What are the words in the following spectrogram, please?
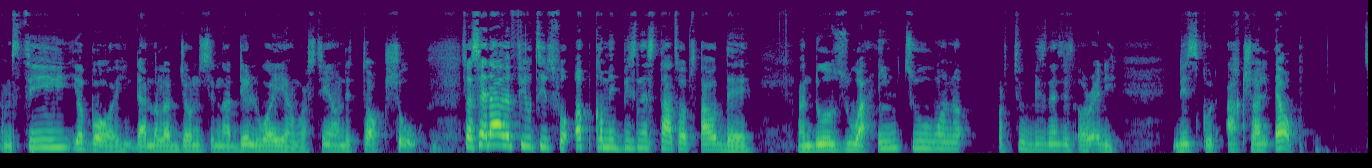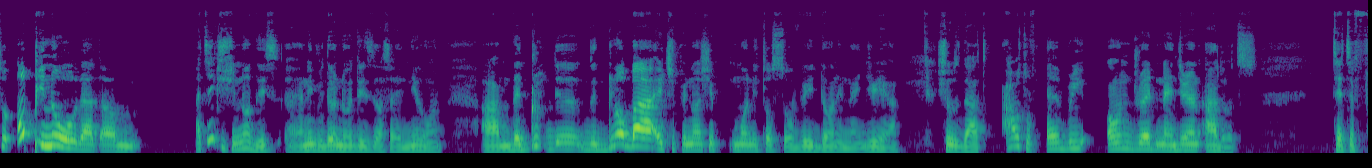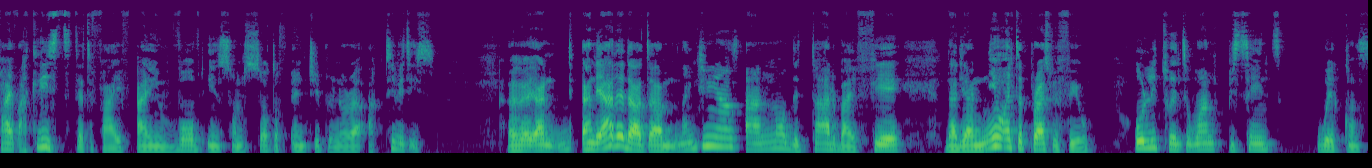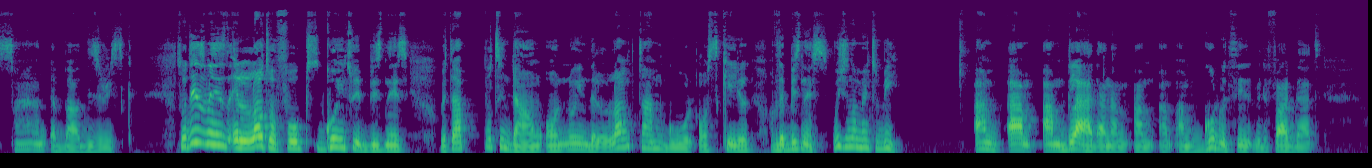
I'm still your boy, Damilola Johnson at Adeloye, and we're still on the talk show. So I said I have a few tips for upcoming business startups out there and those who are into one or two businesses already. This could actually help. So hope you know that um I think you should know this, and if you don't know this, also a new one. Um, the, the the global entrepreneurship monitor survey done in Nigeria shows that out of every hundred Nigerian adults, 35, at least 35, are involved in some sort of entrepreneurial activities. Okay, and and they added that um, Nigerians are not deterred by fear that their new enterprise will fail. Only 21% were concerned about this risk. So this means a lot of folks go into a business without putting down or knowing the long-term goal or scale of the business, which is not meant to be. I'm I'm I'm glad and I'm I'm I'm good with it with the fact that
